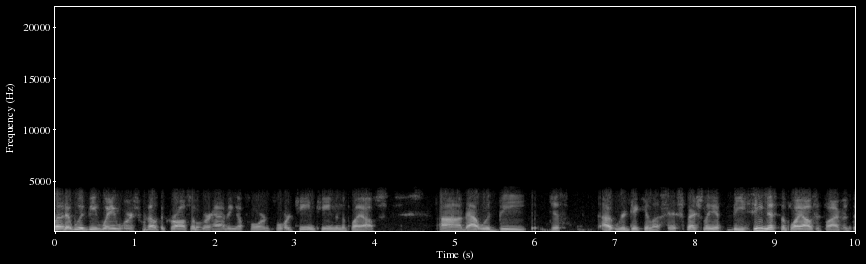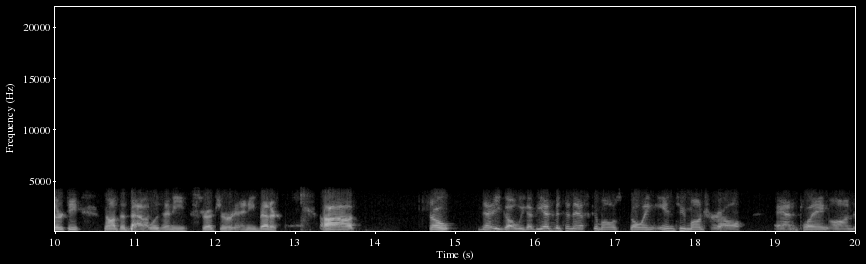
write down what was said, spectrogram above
But it would be way worse without the crossover having a four and 14 team in the playoffs. Uh, that would be just uh, ridiculous, especially if BC missed the playoffs at five and 13. Not that that was any stretch or any better. Uh, so there you go. We got the Edmonton Eskimos going into Montreal and playing on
